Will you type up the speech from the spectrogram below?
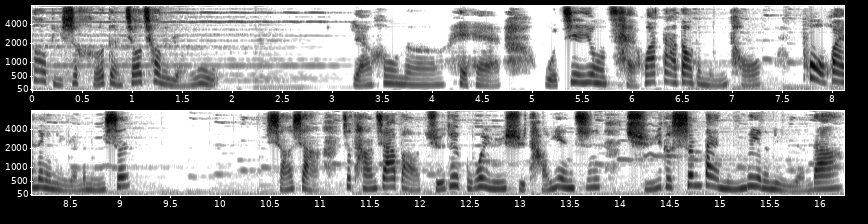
到底是何等娇俏的人物。然后呢，嘿嘿，我借用采花大盗的名头，破坏那个女人的名声。想想，这唐家宝绝对不会允许唐燕之娶一个身败名裂的女人的，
